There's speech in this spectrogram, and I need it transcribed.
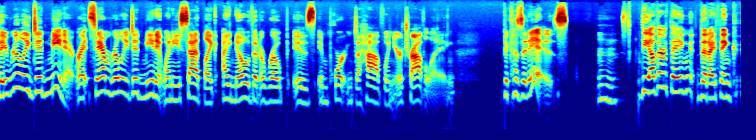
they really did mean it, right? Sam really did mean it when he said, like, I know that a rope is important to have when you're traveling because it is. Mm-hmm. The other thing that I think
